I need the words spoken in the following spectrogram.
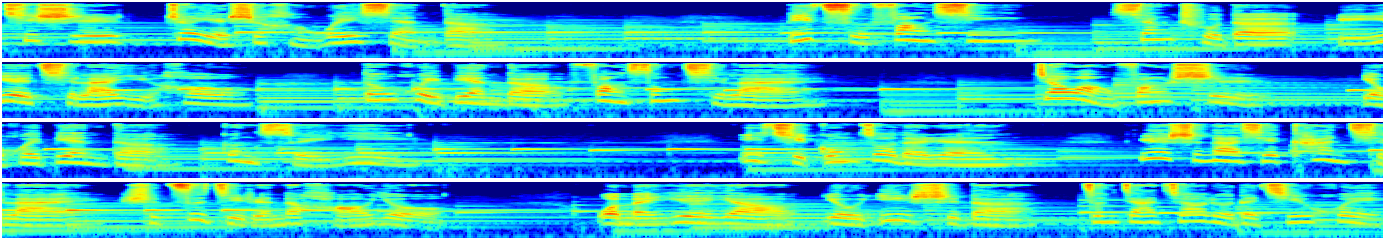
其实这也是很危险的。彼此放心，相处的愉悦起来以后，都会变得放松起来，交往方式也会变得更随意。一起工作的人，越是那些看起来是自己人的好友，我们越要有意识的增加交流的机会。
